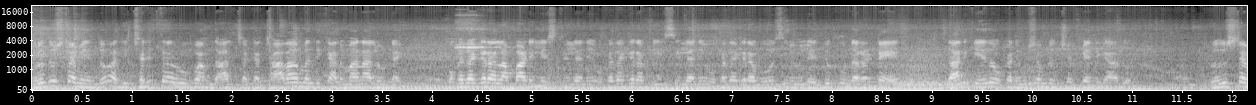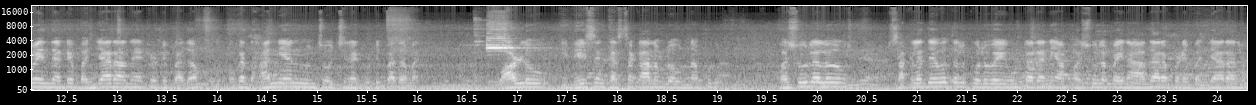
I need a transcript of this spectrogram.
దురదృష్టం ఏందో అది చరిత్ర రూపం దాల్చక చాలామందికి అనుమానాలు ఉన్నాయి. ఒక దగ్గర లంబాడీలు ఎస్టీలని ఒక దగ్గర బీసీలని ఒక దగ్గర ఓసీలు ఎందుకు ఉన్నారంటే దానికి ఏదో ఒక నిమిషంలో చెప్పేది కాదు. దురదృష్టం ఏంటంటే బంజారా అనేటువంటి పదం ఒక ధాన్యం నుంచి వచ్చినటువంటి పదం అది. వాళ్ళు ఈ దేశం కష్టకాలంలో ఉన్నప్పుడు పశువులలో సకల దేవతలు కొలువై ఉంటారని ఆ పశువులపైన ఆధారపడే బంజారాలు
